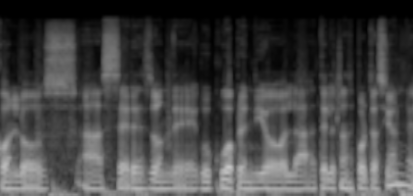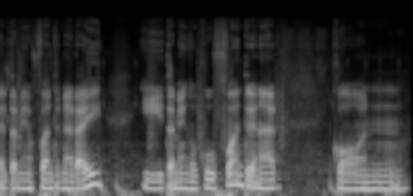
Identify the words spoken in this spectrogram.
con los ah, seres donde Goku aprendió la teletransportación. Él también fue a entrenar ahí y también Goku fue a entrenar con,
